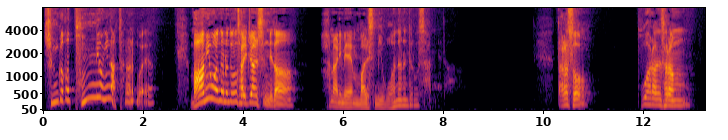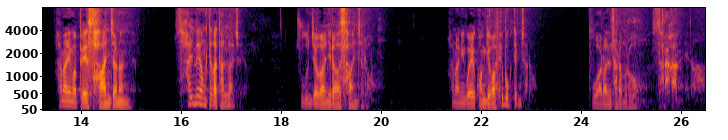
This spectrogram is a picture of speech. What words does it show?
증거가 분명히 나타나는 거예요. 마음이 원하는 대로 살지 않습니다. 하나님의 말씀이 원하는 대로 삽니다. 따라서 부활한 사람 하나님 앞에 산 자는 삶의 형태가 달라져요. 죽은 자가 아니라 산 자로 하나님과의 관계가 회복된 자로 부활한 사람으로 살아갑니다.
